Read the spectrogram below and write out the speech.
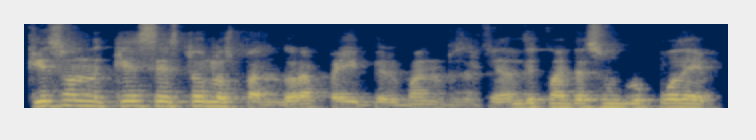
¿Qué, son, ¿Qué es esto de los Pandora Papers? Bueno, pues al final de cuentas es un grupo de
